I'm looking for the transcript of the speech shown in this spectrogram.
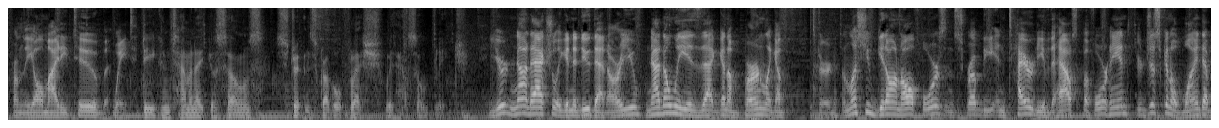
from the almighty tube. Wait, Decontaminate yourselves, strip and scrub all flesh with household bleach. You're not actually gonna do that, are you? Not only is that gonna burn like a bastard, unless you get on all fours and scrub the entirety of the house beforehand, you're just gonna wind up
